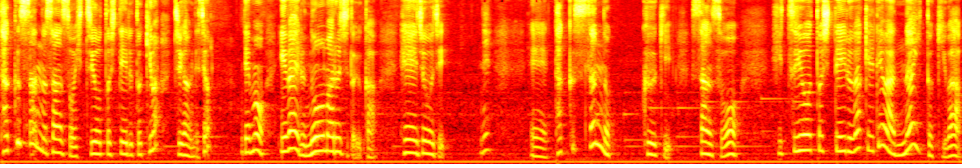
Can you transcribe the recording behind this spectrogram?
たくさんの酸素を必要としている時は違うんですよ。でもいわゆるノーマル時というか平常時ね、えー、たくさんの空気酸素を必要としているわけではない時は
